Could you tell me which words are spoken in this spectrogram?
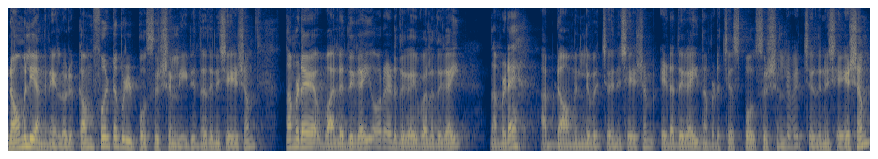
നോർമലി അങ്ങനെയല്ല. ഒരു കംഫർട്ടബിൾ പൊസിഷനിൽ ഇരുന്നതിന് ശേഷം നമ്മുടെ വലത് കൈ ഓർ ഇടത് കൈ വലത് കൈ നമ്മുടെ അബ്ഡോമിനിൽ വെച്ചതിന് ശേഷം ഇടത് കൈ നമ്മുടെ ചെസ്റ്റ് പൊസിഷനിൽ വെച്ചതിന് ശേഷം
